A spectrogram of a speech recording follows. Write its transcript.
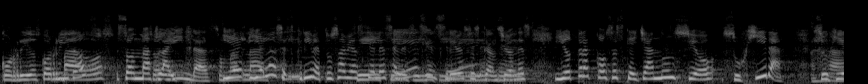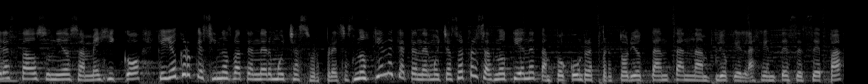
corridos corridos tumbados, son más light. lindas, son y, más él, y él las escribe. Tú sabías Sí, que él es sí, el que sí, escribe sus es canciones. Y otra cosa es que ya anunció su gira, su gira a Estados Unidos a México, que yo creo que sí nos va a tener muchas sorpresas. Nos tiene que tener muchas sorpresas. No tiene tampoco un repertorio tan tan amplio que la gente se sepa.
